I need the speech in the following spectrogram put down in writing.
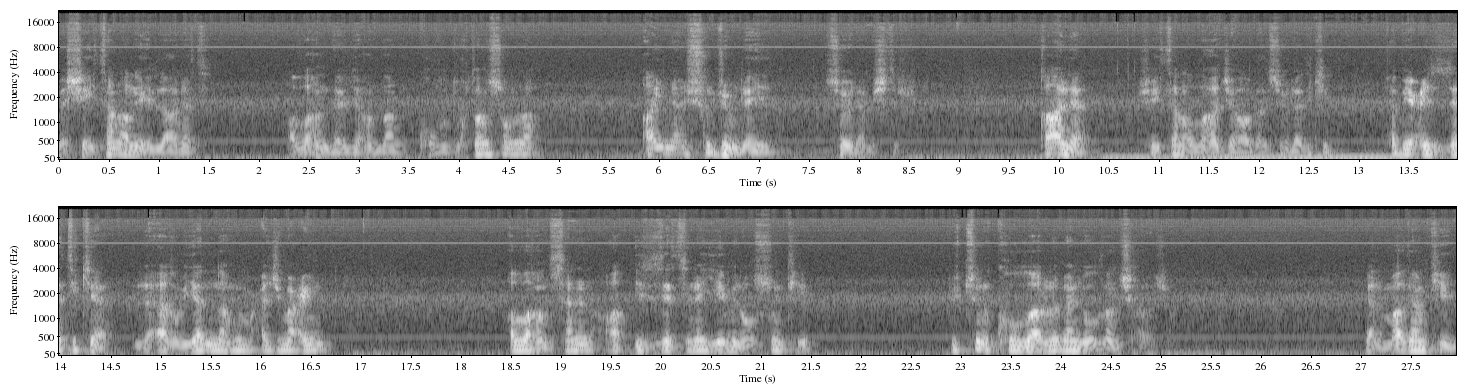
ve şeytan aleyhi lanet Allah'ın dergahından kovulduktan sonra aynen şu cümleyi söylemiştir. Kale şeytan Allah'a cevaben söyledi ki فَبِعِزَّتِكَ لَاَغْوِيَنَّهُمْ اَجْمَعِينَ Allah'ım senin izzetine yemin olsun ki bütün kullarını ben yoldan çıkaracağım. Yani madem ki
